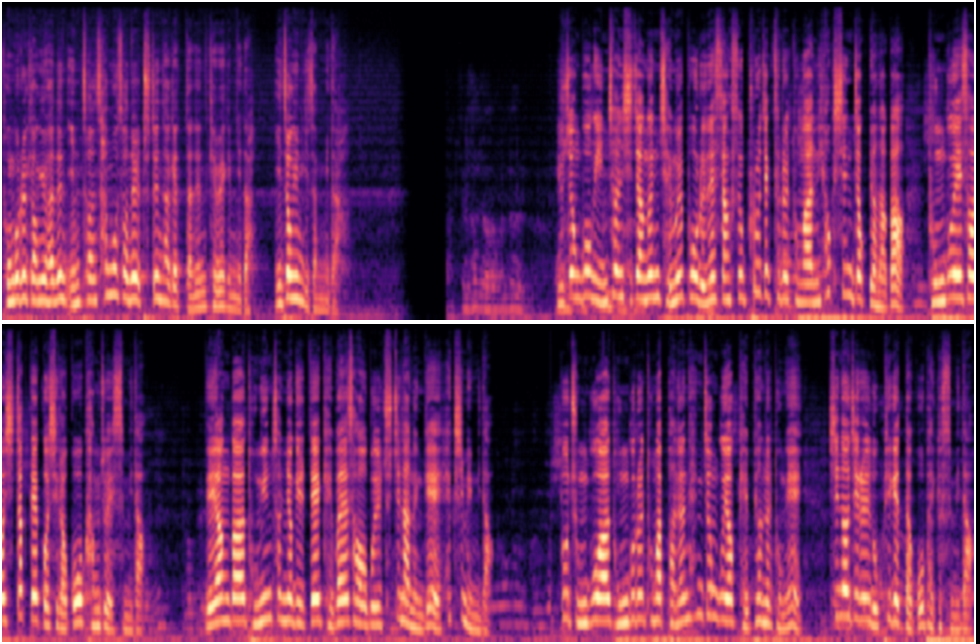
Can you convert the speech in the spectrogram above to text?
동구를 경유하는 인천 3호선을 추진하겠다는 계획입니다. 이정윤 기자입니다. 유정복 인천시장은 재물포 르네상스 프로젝트를 통한 혁신적 변화가 동구에서 시작될 것이라고 강조했습니다. 내양과 동인천역 일대 개발 사업을 추진하는 게 핵심입니다. 또 중구와 동구를 통합하는 행정구역 개편을 통해 시너지를 높이겠다고 밝혔습니다.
